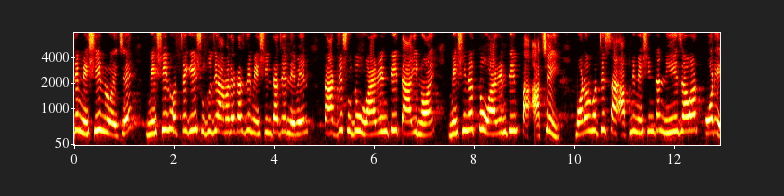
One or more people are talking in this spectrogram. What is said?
যে মেশিন রয়েছে, মেশিন হচ্ছে কি শুধু যে আমাদের কাছ দিয়ে মেশিনটা যে নেবেন, তার যে শুধু ওয়ারেন্টি তাই নয়, মেশিনের তো ওয়ারেন্টি আছেই। বরং হচ্ছে আপনি মেশিনটা নিয়ে যাওয়ার পরে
